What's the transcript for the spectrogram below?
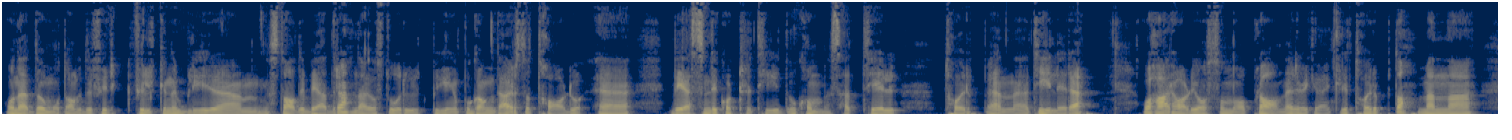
og nedover mot Agder-fylkene blir eh, stadig bedre. Det er jo store utbygginger på gang der, så tar det jo eh, vesentlig kortere tid å komme seg til Torp enn eh, tidligere. Og her har de også nå planer, eller ikke egentlig Torp, da, men eh,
